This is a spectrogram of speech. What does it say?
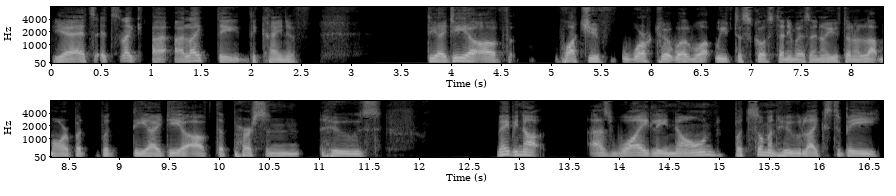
Yeah, it's it's like I, I like the the kind of the idea of what you've worked with. Well, what we've discussed, anyways. I know you've done a lot more, but but the idea of the person who's maybe not as widely known, but someone who likes to be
